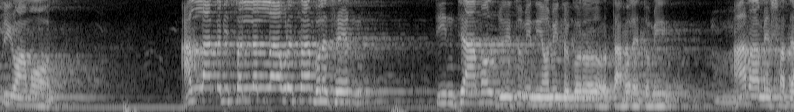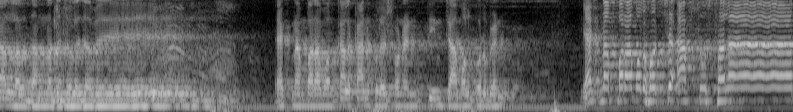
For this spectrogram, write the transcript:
প্রিয় আমল। আল্লাহ নবী সাল্লাম বলেছেন, তিনটা আমল যদি তুমি নিয়মিত করো, তাহলে তুমি আরামের সাথে আল্লাহর জান্নাতে চলে যাবে। এক নাম্বার আমল, কাল কান খুলে শোনেন, তিনটা আমল করবেন। এক নাম্বার আমল হচ্ছে আফসুস সালাম।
